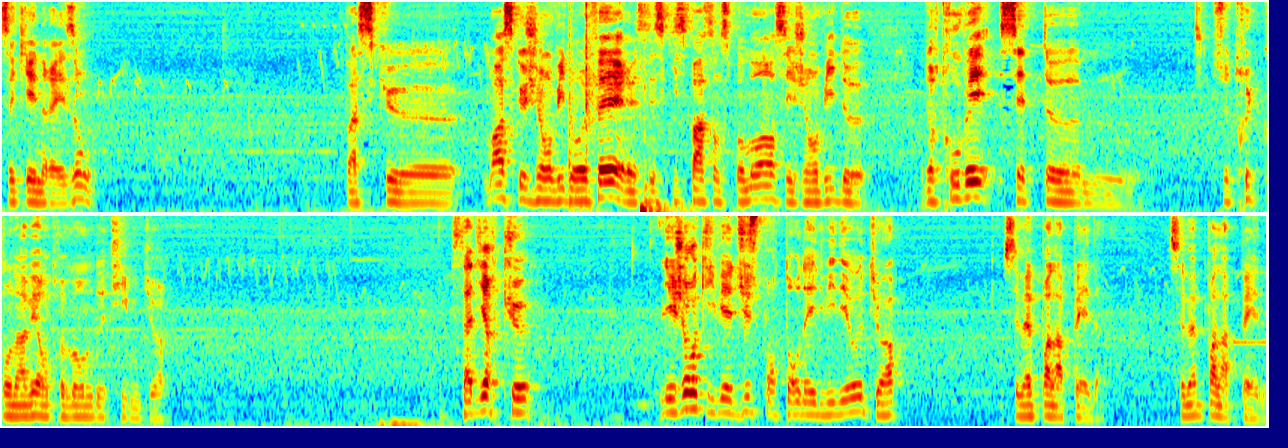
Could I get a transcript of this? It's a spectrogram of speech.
C'est qu'il y a une raison. Parce que moi, ce que j'ai envie de refaire, et c'est ce qui se passe en ce moment, c'est j'ai envie de, retrouver cette, euh, ce truc qu'on avait entre membres de team, tu vois. C'est-à-dire que les gens qui viennent juste pour tourner une vidéo, tu vois, c'est même pas la peine. C'est même pas la peine.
